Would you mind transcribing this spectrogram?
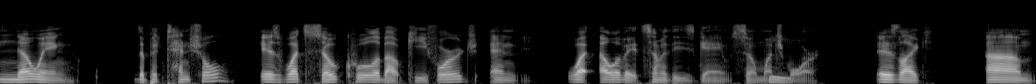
knowing the potential is what's so cool about Keyforge and what elevates some of these games so much Mm. more is like um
